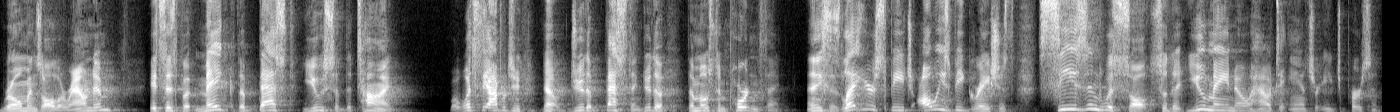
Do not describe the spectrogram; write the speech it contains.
Romans all around him. It says, but make the best use of the time. Well, what's the opportunity? No, do the best thing, do the, the most important thing. And he says, Let your speech always be gracious, seasoned with salt, so that you may know how to answer each person.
